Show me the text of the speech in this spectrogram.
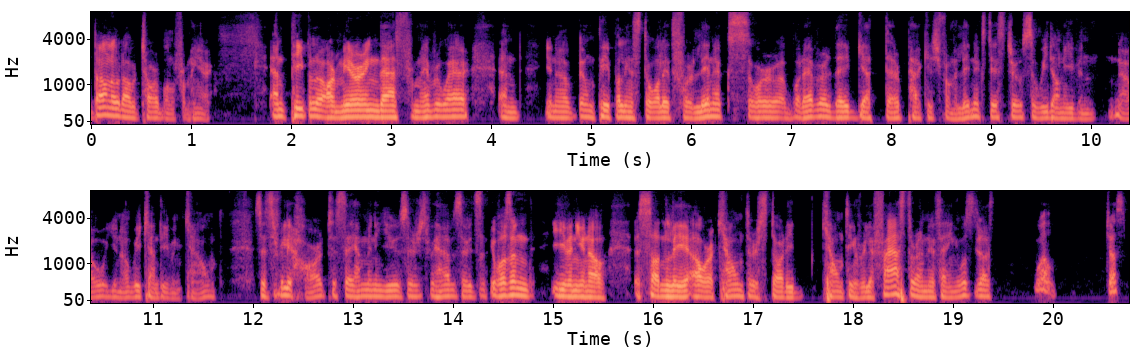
Download our tarball from here and people are mirroring that from everywhere. And you know when people install it for linux or whatever they get their package from a linux distro so we don't even know you know we can't even count. So it's really hard to say how many users we have. So it wasn't even you know suddenly our counter started counting really fast or anything. It was just well just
